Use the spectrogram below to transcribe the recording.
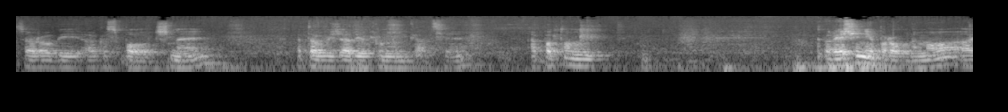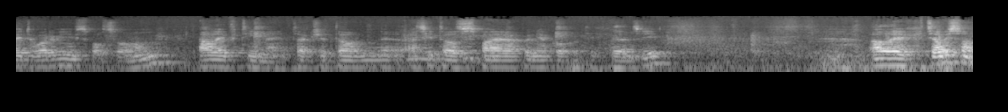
sa robí ako spoločné a to vyžaduje komunikácie. A potom riešenie problémov aj tvorivým spôsobom, ale v týme. Takže to, asi to spája ako niekoľko tých vecí. Ale chcel by som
